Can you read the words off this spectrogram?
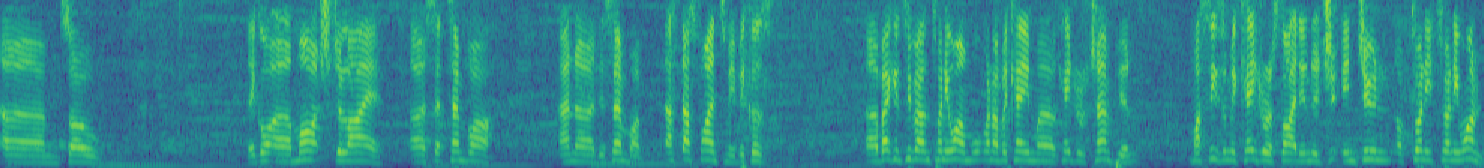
um, so they got uh, March, July, uh, September, and uh, December. That's that's fine to me because uh, back in 2021 when I became uh, Cadro champion, my season with Cadro started in the, in June of 2021,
